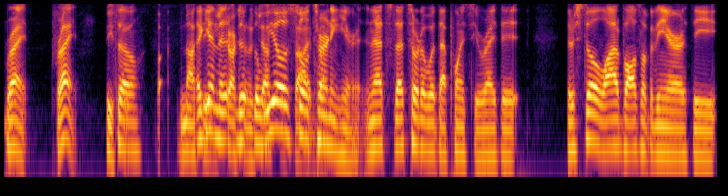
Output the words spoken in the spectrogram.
Right, right. so not again, the, obstruction the, the wheel is still side, but- turning here, and that's that's sort of what that points to, right? That there's still a lot of balls up in the air. The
